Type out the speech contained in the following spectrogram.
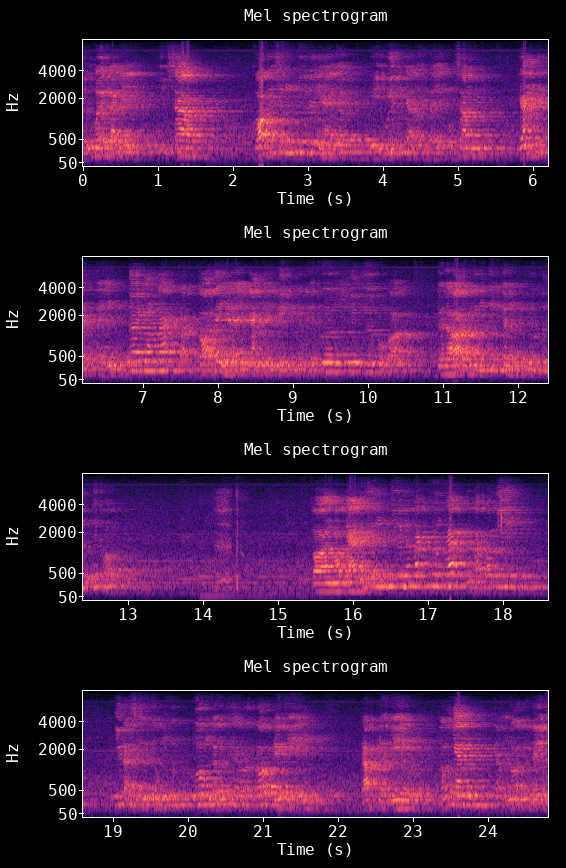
điểm mới là gì, vì sao? Có thí sinh chưa liên hệ được, nghị quyết và thực tiễn cuộc sống gắn với thực tiễn nơi công tác và có liên hệ gắn nghị quyết với địa phương nhưng chưa phù hợp. Từ đó là những thuyết trình, thiếu tính thuyết phục còn một vài thí sinh chưa nắm bắt phương pháp của các giáo viên như là sử dụng ngôn ngữ theo có để chuyện đọc lời nhiều, nói nhanh, giọng nói từ đều,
